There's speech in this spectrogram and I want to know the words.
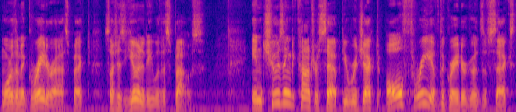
more than a greater aspect, such as unity with a spouse. In choosing to contracept, you reject all three of the greater goods of sex,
